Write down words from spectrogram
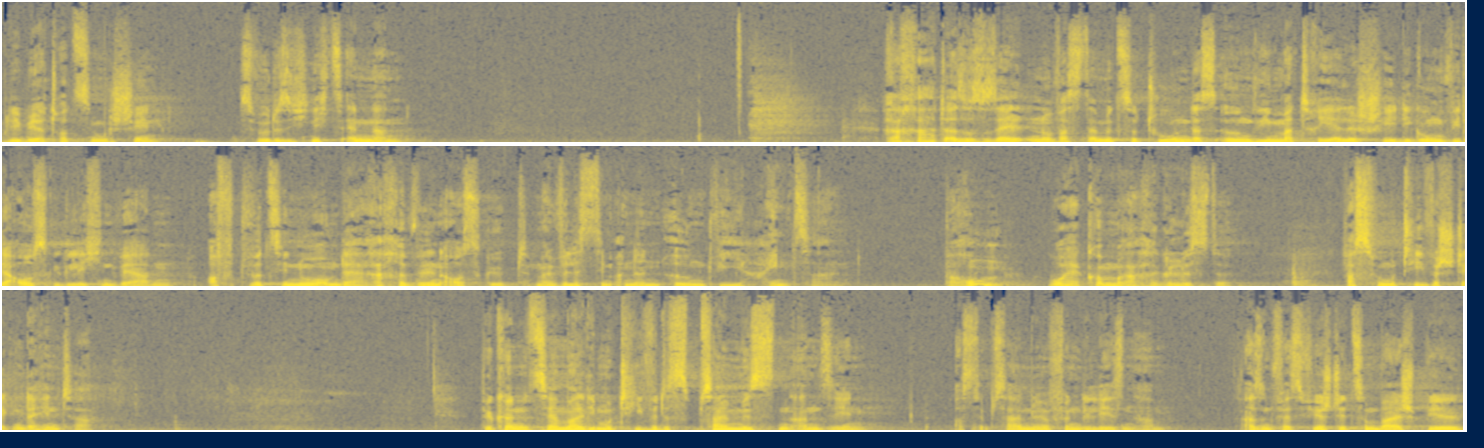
bliebe ja trotzdem geschehen. Es würde sich nichts ändern. Rache hat also selten nur was damit zu tun, dass irgendwie materielle Schädigungen wieder ausgeglichen werden. Oft wird sie nur um der Rache willen ausgeübt. Man will es dem anderen irgendwie heimzahlen. Warum? Woher kommen Rachegelüste? Was für Motive stecken dahinter? Wir können uns ja mal die Motive des Psalmisten ansehen, aus dem Psalm, den wir vorhin gelesen haben. Also in Vers 4 steht zum Beispiel,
